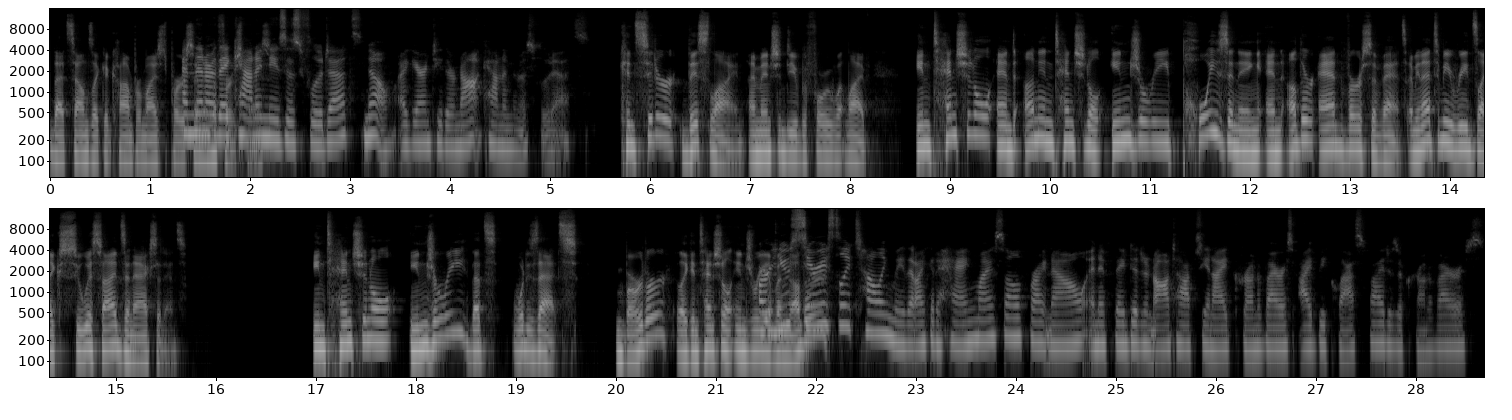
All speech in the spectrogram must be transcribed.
That sounds like a compromised person. And then are the they counting place. these as flu deaths? No, I guarantee they're not counting them as flu deaths. Consider this line I mentioned to you before we went live intentional and unintentional injury, poisoning, and other adverse events. I mean, that to me reads like suicides and accidents. Intentional injury? That's what is that? Murder, like intentional injury Are of another. Are you seriously telling me that I could hang myself right now, and if they did an autopsy and I had coronavirus, I'd be classified as a coronavirus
